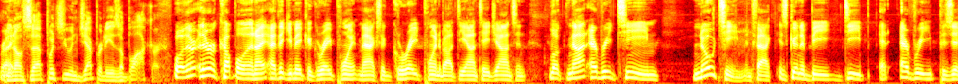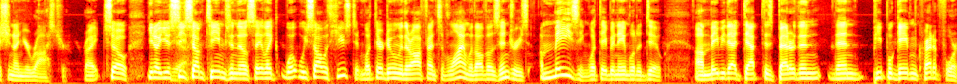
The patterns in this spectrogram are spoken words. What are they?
Right. You know, so that puts you in jeopardy as a blocker. Well, there, there are a couple, and I, I think you make a great point, Max, a great point about Diontae Johnson. Look, not every team, no team, in fact, is going to be deep at every position on your roster, right? So, you know, you see some teams and they'll say, like what we saw with Houston, what they're doing with their offensive line with all those injuries, amazing what they've been able to do. Um, maybe that depth is better than than people gave them credit for.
